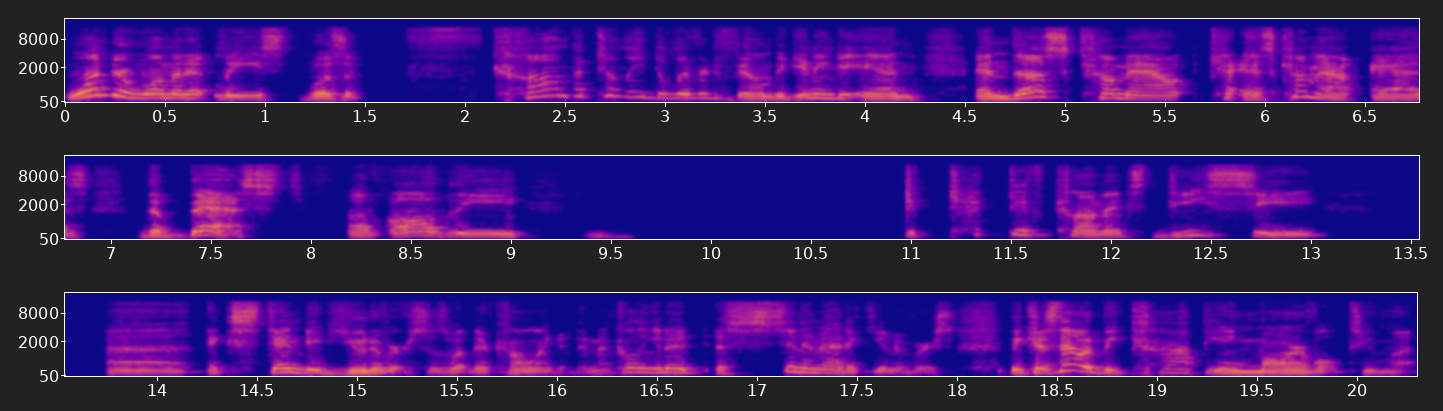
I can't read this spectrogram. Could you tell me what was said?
Wonder Woman, at least, was a competently delivered film beginning to end, and thus come out has come out as the best of all the Detective Comics DC uh, extended universe is what they're calling it. They're not calling it a, a, cinematic universe because that would be copying Marvel too much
